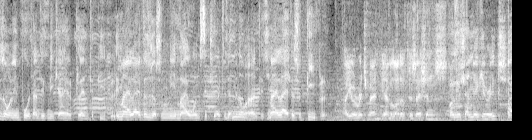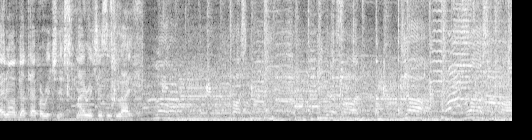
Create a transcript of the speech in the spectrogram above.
Is only important if me can help plenty people. In my life is just me, my own security. Then me no want it. My life is for people. Are you a rich man? Do you have a lot of possessions? Position make you rich? I don't have that type of richness. My richness is life. Prosperity. Be with us all. Jah. Rastafari.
